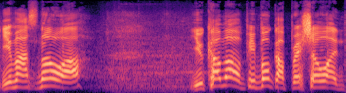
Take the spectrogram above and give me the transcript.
You must know, ah. Uh, you come out, people got pressure one.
